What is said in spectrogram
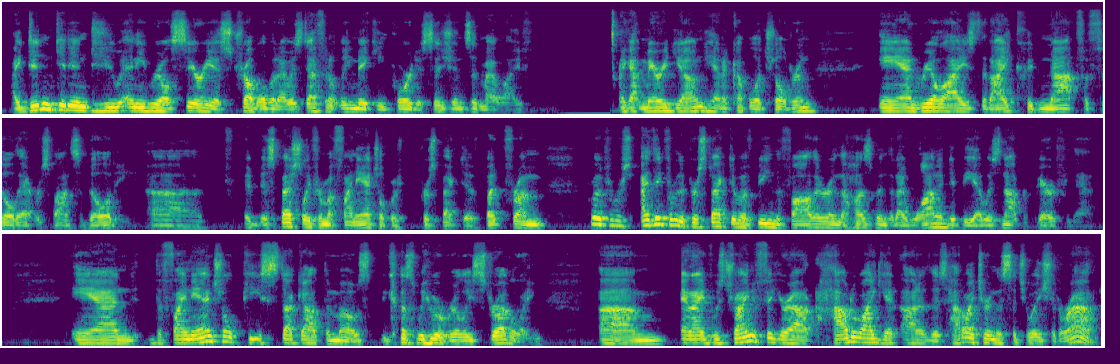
I didn't get into any real serious trouble, but I was definitely making poor decisions in my life. I got married young, had a couple of children, and realized that I could not fulfill that responsibility. Uh, especially from a financial perspective, but from, I think from the perspective of being the father and the husband that I wanted to be, I was not prepared for that. And the financial piece stuck out the most because we were really struggling. Um, and I was trying to figure out how do I get out of this? How do I turn the situation around?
